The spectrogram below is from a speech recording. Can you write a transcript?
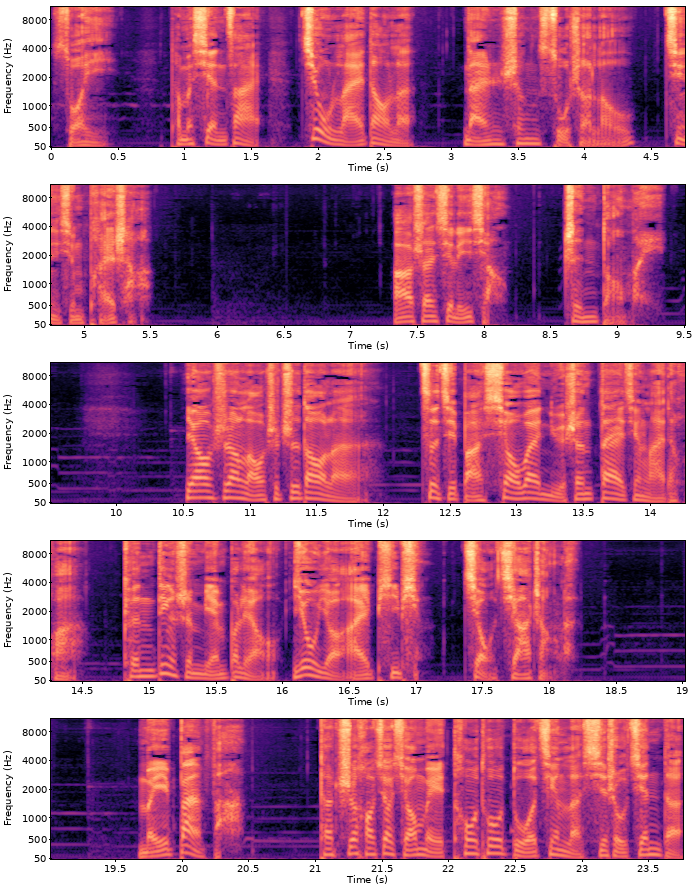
所以他们现在就来到了男生宿舍楼进行排查。阿山心里想：真倒霉，要是让老师知道了。自己把校外女生带进来的话，肯定是免不了又要挨批评叫家长了。没办法，他只好叫小美偷偷躲进了洗手间的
